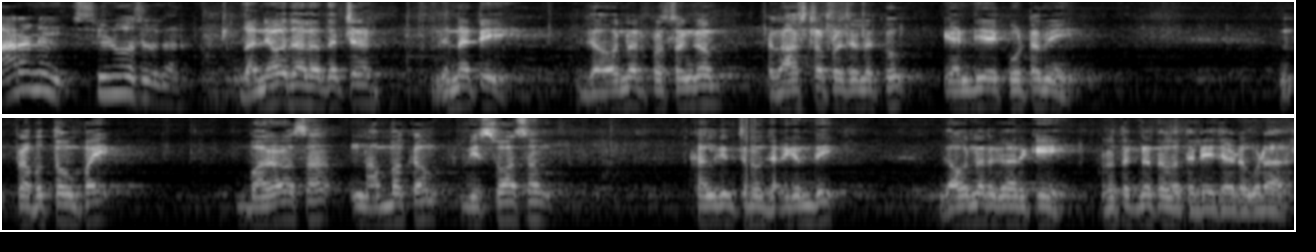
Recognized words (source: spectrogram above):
ఆరణి శ్రీనివాసులు గారు. ధన్యవాదాలు అధ్యక్ష. నిన్నటి గవర్నర్ ప్రసంగం రాష్ట్ర ప్రజలకు ఎన్డీఏ కూటమి ప్రభుత్వంపై భరోసా నమ్మకం విశ్వాసం కలిగించడం జరిగింది. గవర్నర్ గారికి కృతజ్ఞతలు తెలియజేయడం కూడా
